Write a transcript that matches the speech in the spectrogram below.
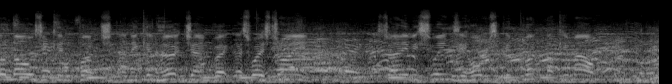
Lando knows he can punch and he can hurt Changpuek. That's why he's trying. He's trying if he swings, he hopes he can punch, knock him out.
